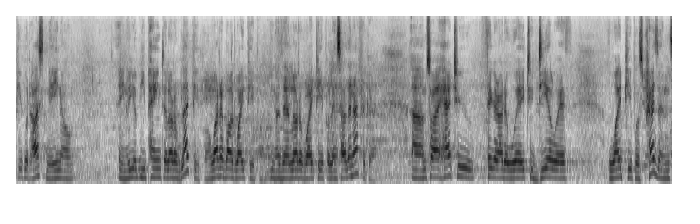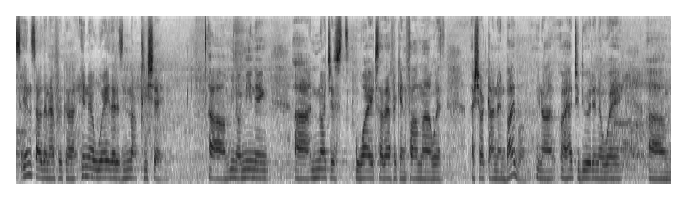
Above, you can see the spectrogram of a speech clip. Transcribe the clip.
People would ask me, you know, you know, you, you, paint a lot of black people. What about white people? You know, there are a lot of white people in Southern Africa. Um, so I had to figure out a way to deal with white people's presence in Southern Africa in a way that is not cliche. Um, you know, meaning uh, not just white South African farmer with a shotgun and Bible. You know, I, I had to do it in a way um,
